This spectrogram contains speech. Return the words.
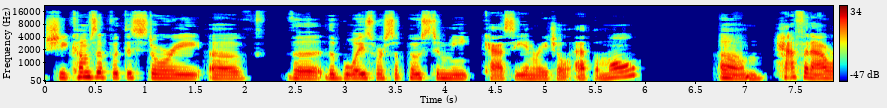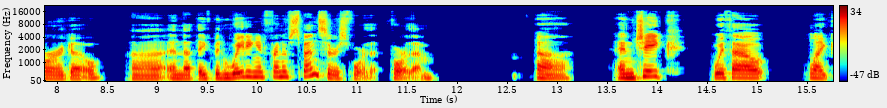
she comes up with this story of the, the boys were supposed to meet Cassie and Rachel at the mall, um, half an hour ago, uh, and that they've been waiting in front of Spencer's for, the, for them. Uh, and Jake, without like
